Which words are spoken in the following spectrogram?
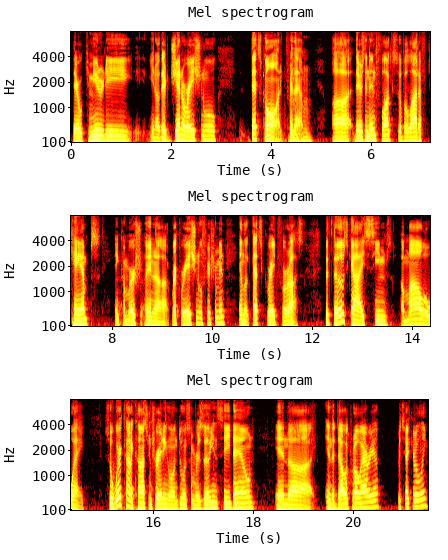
their community, you know, their generational, that's gone for them. Uh, there's an influx of a lot of camps and commercial and uh, recreational fishermen, and look, that's great for us. But those guys seems a mile away, so we're kind of concentrating on doing some resiliency down in uh, in the Delacroix area, particularly,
